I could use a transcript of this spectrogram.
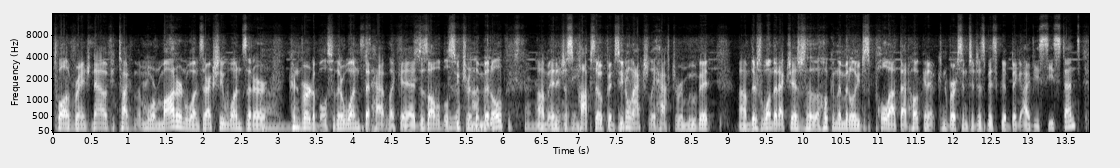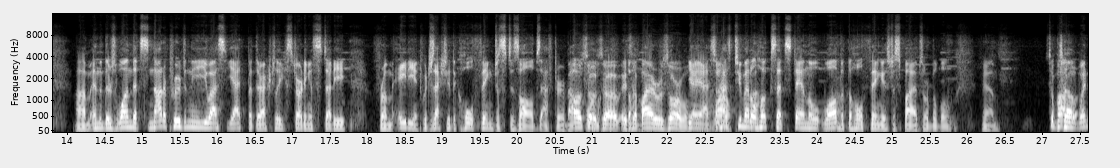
12 range. Now if you talk about the more modern ones, they're actually ones that are convertible. So they're ones that have like a dissolvable suture in the middle, um, and it just pops open. So you don't actually have to remove it. Um, there's one that actually has a hook in the middle. You just pull out that hook, and it converts into just basically a big IVC stent. Um, and then there's one that's not approved in the U.S. yet, but they're actually starting a study from Adient, which is actually the whole thing just dissolves after about. Oh, so four it's a it's a bioresorbable. yeah, yeah. So Wow. it has two metal hooks that stay on the wall, but the whole thing is just bioabsorbable. Yeah. So, Pablo, So- when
